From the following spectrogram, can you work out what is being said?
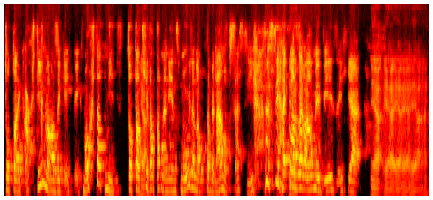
totdat ik 18 was. Ik, ik, ik mocht dat niet. Totdat je dat dan ineens mocht en dan wordt dat bijna een obsessie. Dus ja, ik was daar wel mee bezig. Ja, ja, ja, ja. ja, ja.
